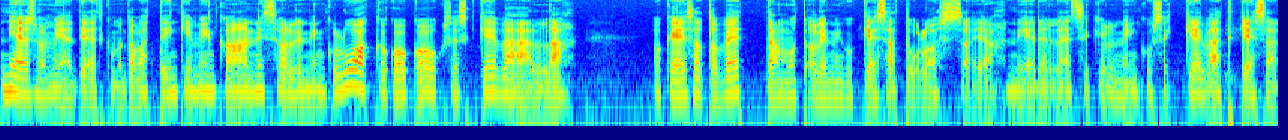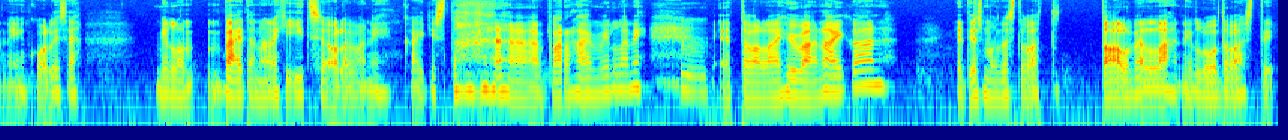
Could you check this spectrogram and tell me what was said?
Niin jos mä mietin, että kun me tavattiin Kiminkaan, niin se oli niinku luokkakokouksessa keväällä. Okei, sato vettä, mutta oli niinku kesä tulossa ja niin edelleen. Että se kyllä niinku se kevät, kesä niinku oli se, milloin väitän ainakin itse olevani kaikista parhaimmillani. Mm. Että tavallaan hyvään aikaan. Että jos me oltaisiin tavattu talvella, niin luultavasti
